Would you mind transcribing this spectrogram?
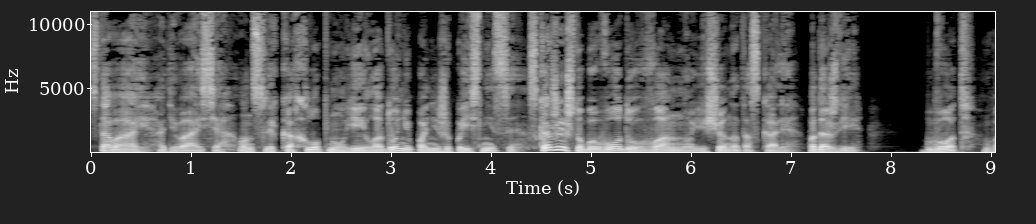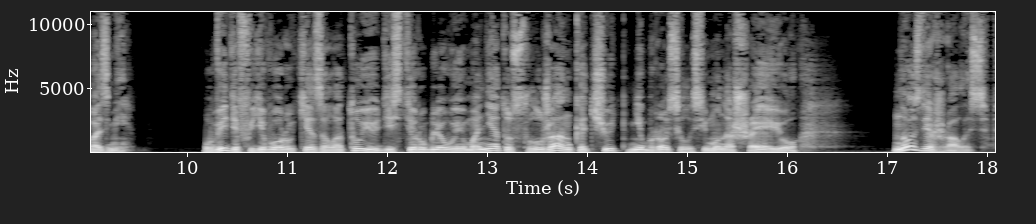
«Вставай, одевайся». Он слегка хлопнул ей ладонью пониже поясницы. «Скажи, чтобы воду в ванну еще натаскали. Подожди. Вот, возьми». Увидев в его руке золотую десятирублевую монету, служанка чуть не бросилась ему на шею, но сдержалась.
